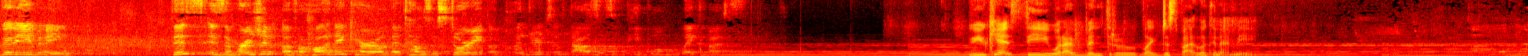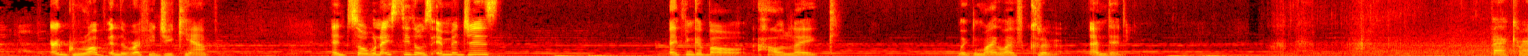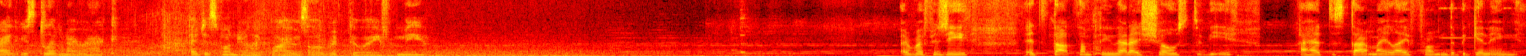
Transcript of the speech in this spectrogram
Good evening. This is a version of a holiday carol that tells the story of hundreds of thousands of people like us. You can't see what I've been through, like, just by looking at me. I grew up in the refugee camp. And so when I see those images, I think about how, like, like my life could have ended. Back where I used to live in Iraq, I just wonder like why it was all ripped away from me. A refugee, it's not something that I chose to be. I had to start my life from the beginning.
